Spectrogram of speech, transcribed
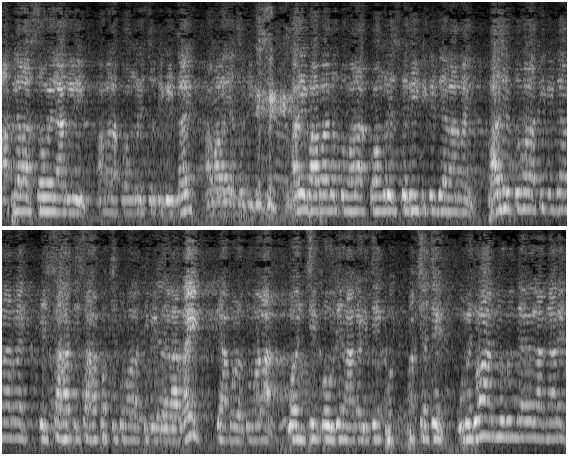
आपल्याला सवय लागली. आम्हाला काँग्रेसचं तिकीट नाही आम्हाला याचं तिकीट नाही. अरे बाबांनो तुम्हाला काँग्रेस कधी तिकीट देणार नाही. भाजप तुम्हाला तिकीट देणार नाही. हे सहा ते सहा पक्ष तुम्हाला तिकीट देणार नाही. त्यामुळे तुम्हाला वंचित बहुजन आघाडीचे पक्षाचे उमेदवार निवडून द्यावे लागणार आहेत.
